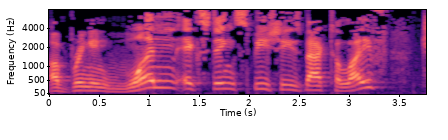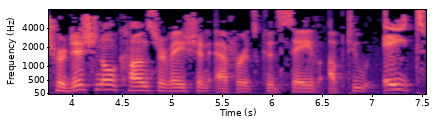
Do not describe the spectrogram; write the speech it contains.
of bringing one extinct species back to life, traditional conservation efforts could save up to eight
